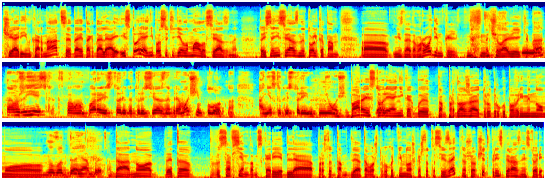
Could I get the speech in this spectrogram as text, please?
чья реинкарнация, да, и так далее. А истории, они, по сути дела, мало связаны. То есть они связаны только там, э, не знаю, там, родинкой на человеке, Ну, да? Там же есть, как по-моему, пара историй, которые связаны прям очень плотно, а несколько историй не очень. Пара плотно. историй, они как бы там продолжают друг другу по временному... Ну вот да, я об этом. Да, но это совсем там скорее для просто там для того, чтобы хоть немножко что-то связать, потому что вообще это, в принципе, разные истории.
